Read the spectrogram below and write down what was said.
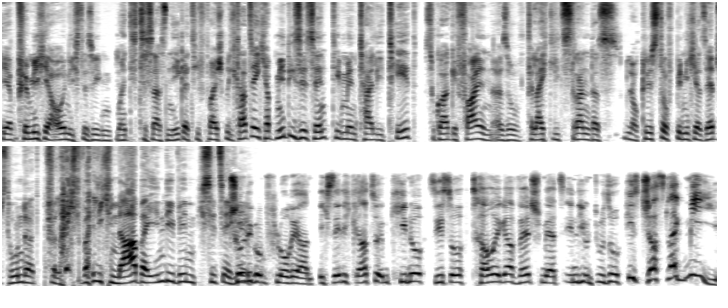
Ja, für mich ja auch nicht. Deswegen meinte ich das als Negativbeispiel. Tatsächlich hat mir diese Sentimentalität sogar gefallen. Also vielleicht liegt es dran, dass laut Christoph bin ich ja selbst 100. Vielleicht, weil ich nah bei Indie bin. Ich sitze ja Entschuldigung, Florian Florian, ich sehe dich gerade so im Kino, siehst so trauriger Weltschmerz-Indie und du so, he's just like me.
